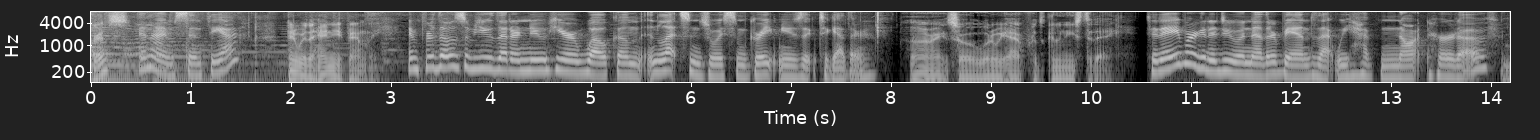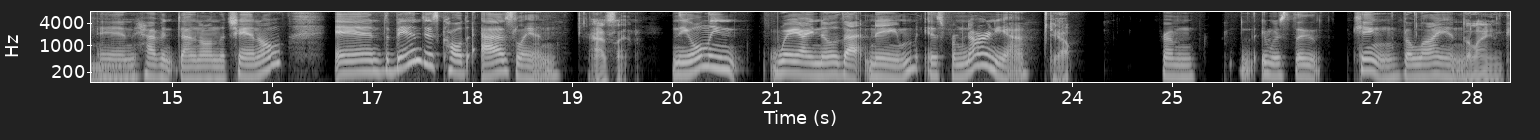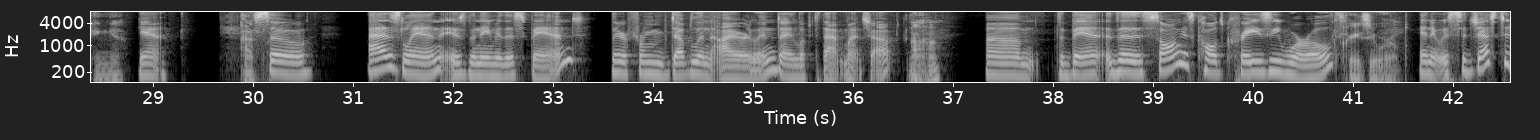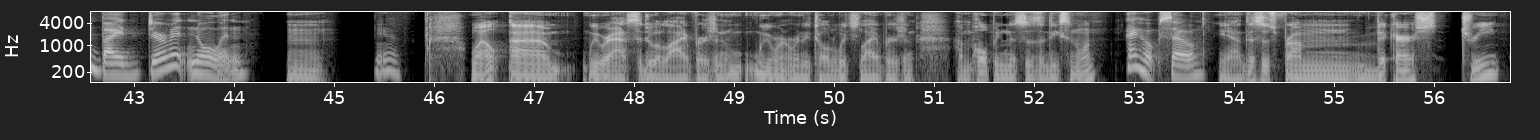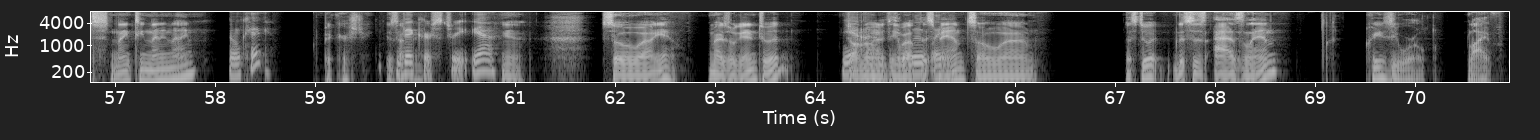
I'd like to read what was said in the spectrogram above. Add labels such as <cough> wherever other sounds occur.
Chris, And I'm Cynthia. and we're the Hanier family. And for those of you that are new here, welcome and let's enjoy some great music together. All right, so what do we have for the Goonies today? Today we're going to do another band that we have not heard of and haven't done on the channel. And the band is called Aslan. Aslan. And the only way I know that name is from Narnia. Yeah, From it was the king, the lion. the Lion King. Yeah, yeah. Aslan. So, Aslan is the name of this band. They're from Dublin, Ireland. I looked that much up. Uh huh. Um, the band, the song is called "Crazy World," Crazy world. and it was suggested by Dermot Nolan. Mm. Yeah, Well, um, we were asked to do a live version. We weren't really told which live version. I'm hoping this is a decent one. I hope so. Yeah, this is from Vicar Street, 1999. Okay, Vicar Street. Is that right? Street. Yeah, Yeah. So uh, yeah, might as well get into it. yeah. Don't know anything about this band, so um, let's do it. This is Aslan, Crazy World live.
